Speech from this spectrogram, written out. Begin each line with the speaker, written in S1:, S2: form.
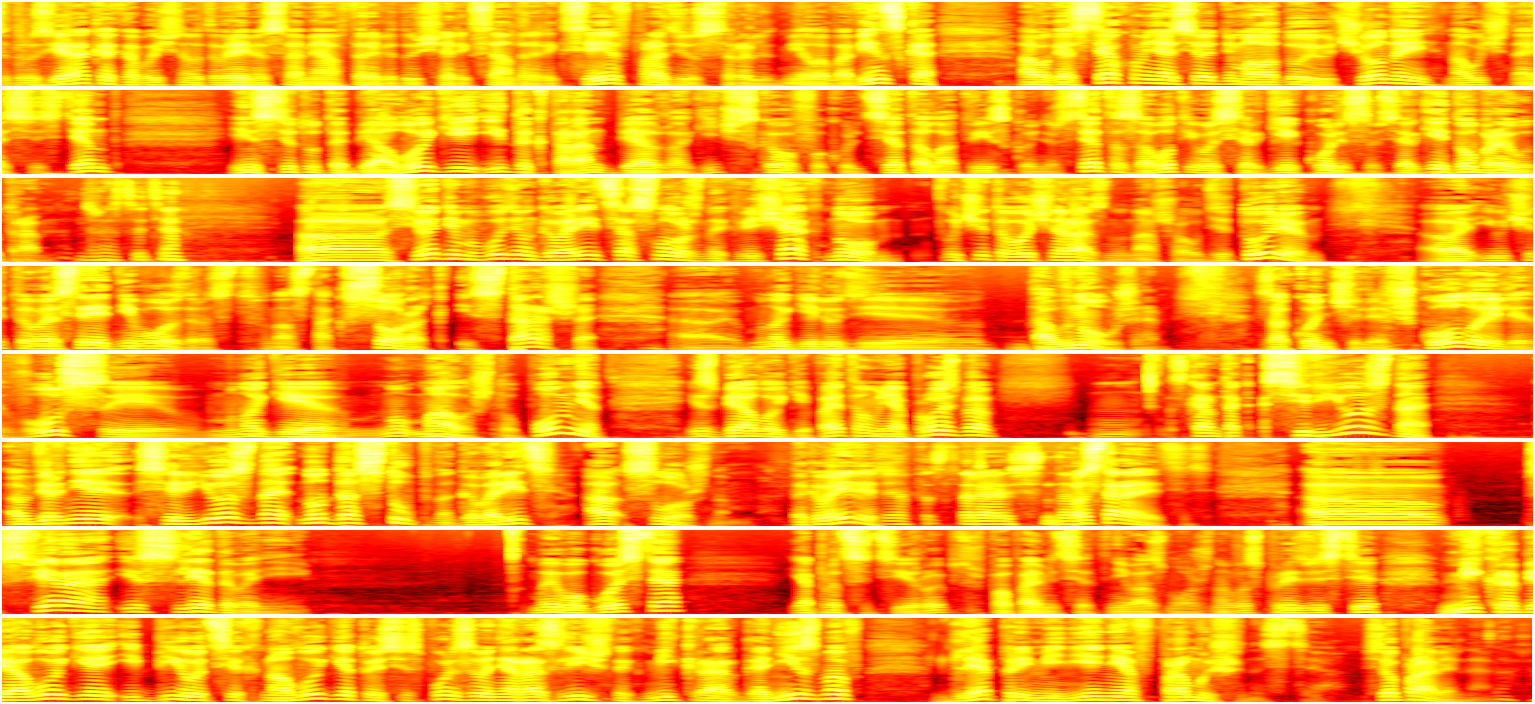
S1: Здравствуйте, друзья. Как обычно, в это время с вами автор и ведущий Александр Алексеев, продюсер Людмила Вавинска. А в гостях у меня сегодня молодой ученый, научный ассистент Института биологии и докторант биологического факультета Латвийского университета. Зовут его Сергей Колесов. Сергей, доброе утро.
S2: Здравствуйте.
S1: А, сегодня мы будем говорить о сложных вещах, но учитывая очень разную нашу аудиторию, и учитывая средний возраст, у нас так 40 и старше, а, многие люди давно уже закончили школу или вуз, и многие, ну, мало что помнят из биологии. Поэтому у меня просьба, скажем так, серьезно, вернее, серьезно, но доступно говорить о сложном. Договорились?
S2: Я постараюсь, да.
S1: Постарайтесь. Сфера исследований моего гостя – я процитирую, потому что по памяти это невозможно воспроизвести, микробиология и биотехнология, то есть использование различных микроорганизмов для применения в промышленности. Все правильно? Да.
